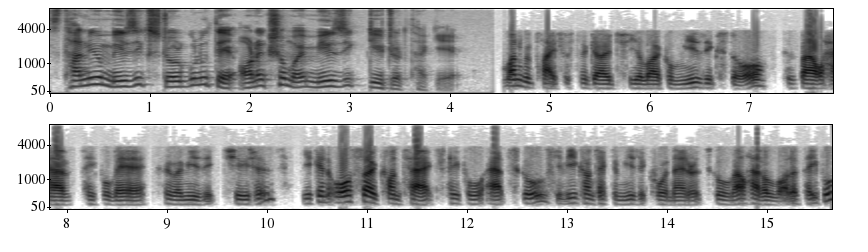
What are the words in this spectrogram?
স্থানীয় মিউজিক স্টোরগুলোতে অনেক সময় মিউজিক টিউটর থাকে। One good place is to go to your local music store because they'll have people there who are music tutors. You can also contact people at schools. If you contact a music coordinator at school, they'll have a lot of people.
